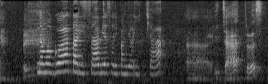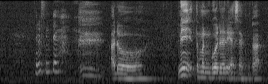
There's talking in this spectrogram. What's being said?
Nama gue Tarisa, biasa dipanggil Ica. Ah, Ica, terus, Terus udah. aduh, ini teman gue dari SMK.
